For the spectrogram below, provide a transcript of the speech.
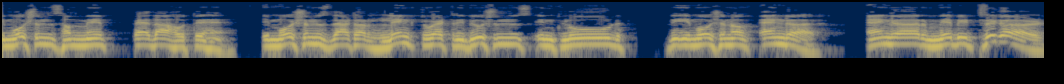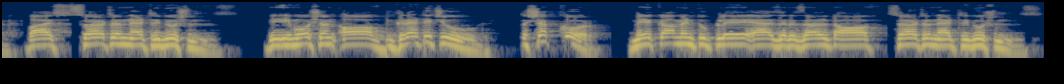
ایموشنز ہم میں پیدا ہوتے ہیں emotions that are link to attributions include the emotion of anger anger may be triggered by certain attributions the emotion of gratitude تشکر may come into play as a result of certain attributions.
